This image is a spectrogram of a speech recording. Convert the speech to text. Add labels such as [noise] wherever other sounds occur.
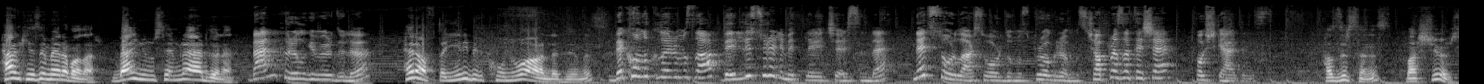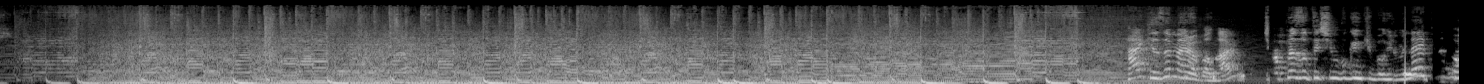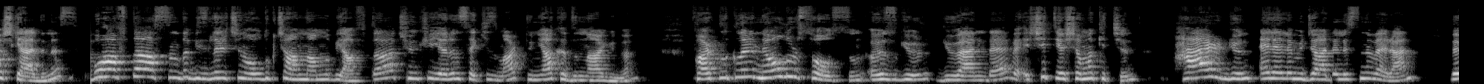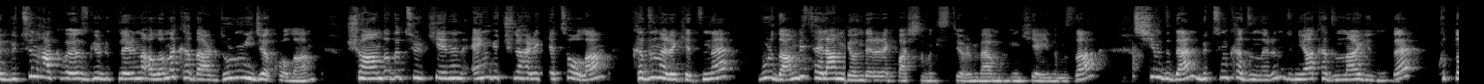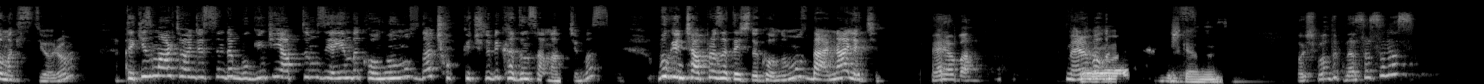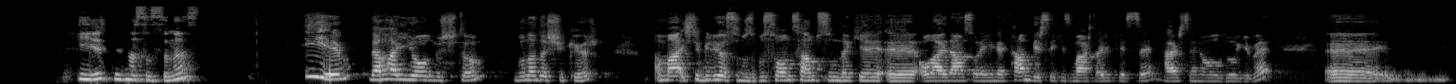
Herkese merhabalar. Ben Yunus Emre Erdönen. Ben Pırıl Gümürdülü. Her hafta yeni bir konuğu ağırladığımız ve konuklarımıza belli süre limitleri içerisinde net sorular sorduğumuz programımız Çapraz Ateş'e hoş geldiniz. Hazırsanız başlıyoruz. Herkese merhabalar. Çapraz Ateş'in bugünkü bölümüne hepiniz hoş geldiniz. Bu hafta aslında bizler için oldukça anlamlı bir hafta. Çünkü yarın 8 Mart Dünya Kadınlar Günü. Farklılıkları ne olursa olsun özgür, güvende ve eşit yaşamak için her gün el ele mücadelesini veren ve bütün hak ve özgürlüklerini alana kadar durmayacak olan, şu anda da Türkiye'nin en güçlü hareketi olan kadın hareketine buradan bir selam göndererek başlamak istiyorum ben bugünkü yayınımıza. Şimdiden bütün kadınların Dünya Kadınlar Günü'nde kutlamak istiyorum. 8 Mart öncesinde bugünkü yaptığımız yayında konuğumuz da çok güçlü bir kadın sanatçımız. Bugün Çapraz Ateş'te konuğumuz Berna Laçin. Merhaba. Merhabalar. Merhaba. Hoş geldiniz. Hoş bulduk. Nasılsınız? İyiyiz. Siz nasılsınız? İyiyim. Daha iyi olmuştum. Buna da şükür. Ama işte biliyorsunuz bu son Samsun'daki e, olaydan sonra yine tam bir 8 Mart arifesi her sene olduğu gibi e,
